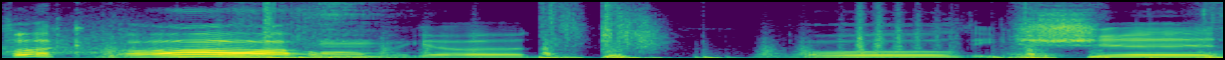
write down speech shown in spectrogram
Fuck! Oh! Oh my god. Holy shit.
